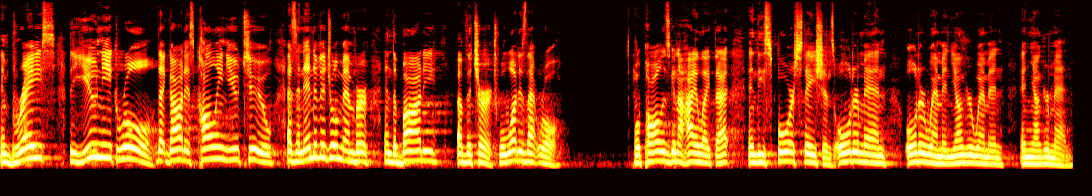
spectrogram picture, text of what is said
Embrace the unique role that God is calling you to as an individual member in the body of the church. Well, what is that role? Well, Paul is going to highlight that in these four stations older men, older women, younger women, and younger men.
